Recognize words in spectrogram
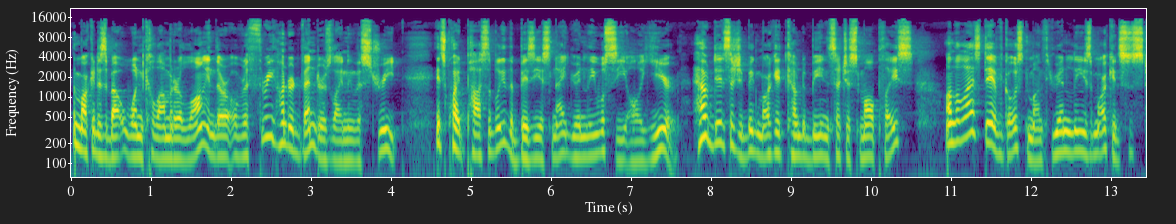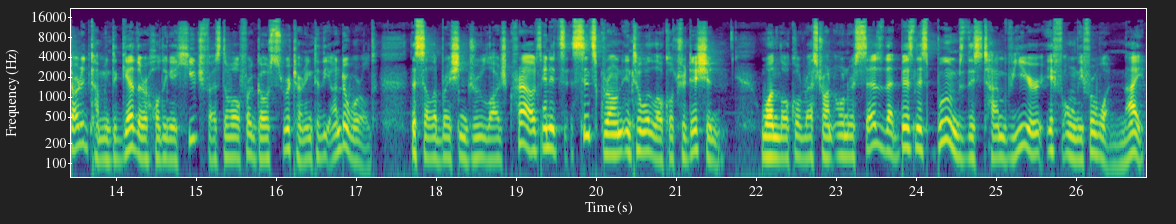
The market is about one kilometer long, and there are over 300 vendors lining the street. It's quite possibly the busiest night Yuanli will see all year. How did such a big market come to be in such a small place? On the last day of Ghost Month, Yuanli's markets started coming together, holding a huge festival for ghosts returning to the underworld. The celebration drew large crowds, and it's since grown into a local tradition. One local restaurant owner says that business booms this time of year, if only for one night.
